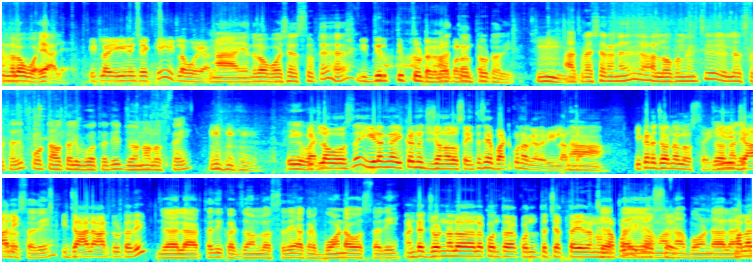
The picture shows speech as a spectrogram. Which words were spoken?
ఇందులో పోయాలి. ఇట్లా ఈ నుంచి ఎక్కి ఇట్లా పోయాలి. ఇందులో పోసేస్తుంటే తిప్పుతుంటుంది. తిప్పుతుంటుంది. ఆ క్రషర్ అనేది ఆ లోపల నుంచి వెళ్ళేస్తుంటుంది పొట్ట అవతలికి పోతుంది జోనాలు వస్తాయి. ఇట్లా పోస్తే ఈడంగా ఇక్కడ నుంచి జొన్నలు వస్తాయి. ఇంతసేపు పట్టుకున్నారు కదా వీళ్ళంతా. ఇక్కడ జొన్నలు వస్తాయి. జొన్నలు ఇక్కడ జాలి. వస్తది. ఈ జాలి ఆడుతుంటది? జాలి ఆడుతుంది ఇక్కడ జోన్లు వస్తుంది అక్కడ బోండా వస్తుంది. అంటే జొన్నల కొంత కొంత చెత్త ఏదైనా ఉన్నప్పుడు బోండా మళ్ళీ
